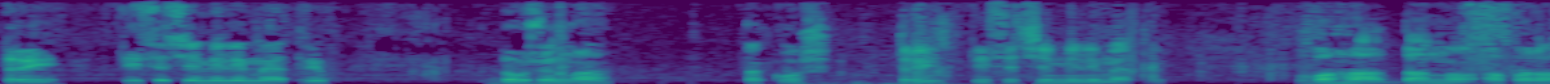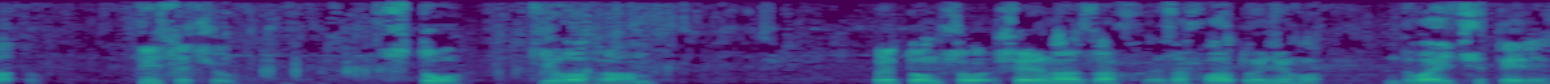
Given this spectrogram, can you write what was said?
3000 мм, довжина також 3000 мм. Вага даного апарату 1100 кг. При тому, що ширина захвату у нього 2,4.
